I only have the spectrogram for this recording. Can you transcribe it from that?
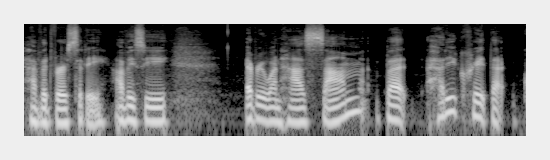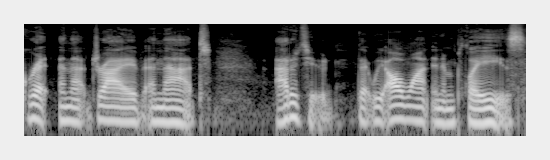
have adversity. Obviously, everyone has some, but how do you create that grit and that drive and that attitude that we all want in employees?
